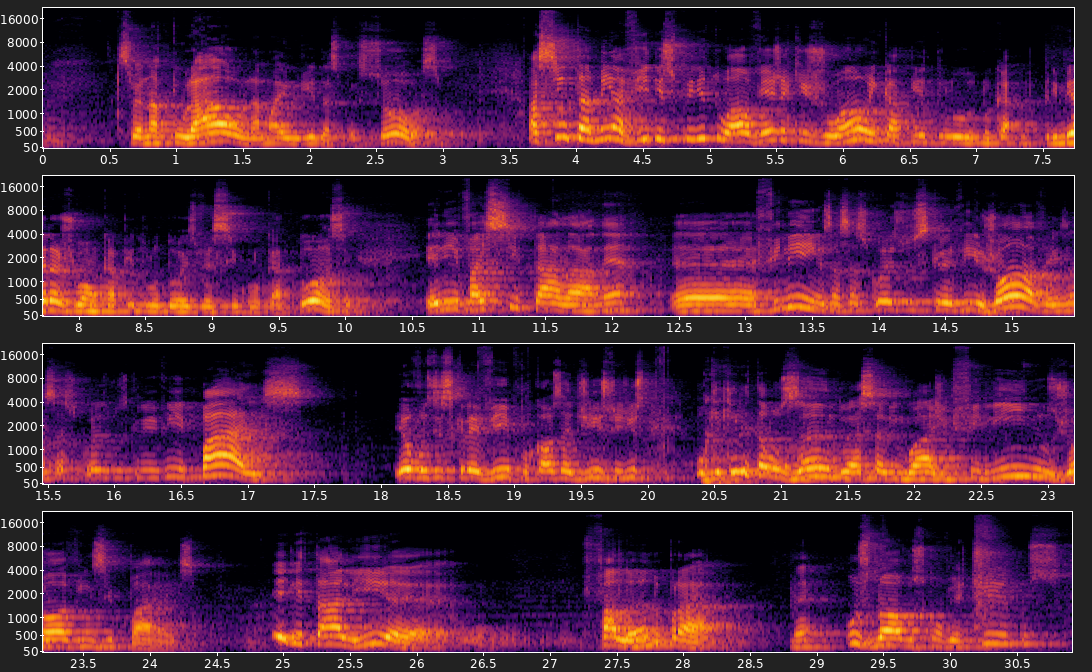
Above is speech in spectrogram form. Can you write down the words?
isso é natural na maioria das pessoas. Assim também a vida espiritual. Veja que João, em capítulo, no 1 João, capítulo 2, versículo 14, ele vai citar lá, né? É, filhinhos, essas coisas vos escrevi, jovens, essas coisas vos escrevi, pais, eu vos escrevi por causa disso e disso. Por que, que ele está usando essa linguagem, filhinhos, jovens e pais? Ele está ali é, falando para né, os novos convertidos,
